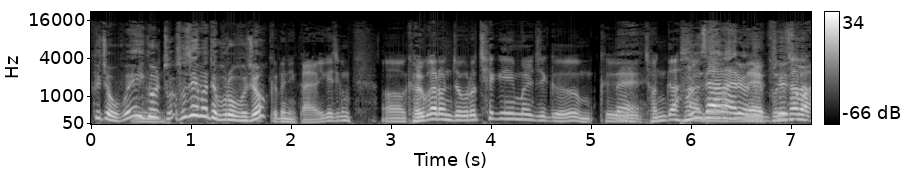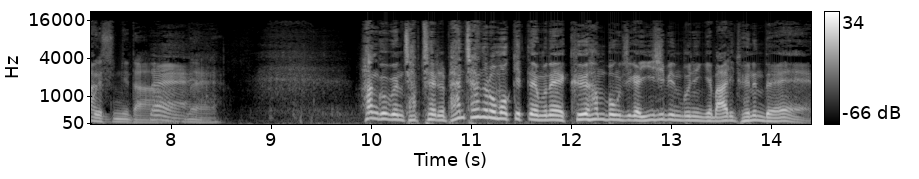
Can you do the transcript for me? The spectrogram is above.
그죠? 왜 이걸 도- 선생님한테 물어보죠? 그러니까요. 이게 지금 어 결과론적으로 책임을 지금 그 네. 전가하는 분산하려는 네, 분산하고 최소한. 있습니다. 네. 한국은 잡채를 반찬으로 먹기 때문에 그 한 봉지가 20인분인 게 말이 되는데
